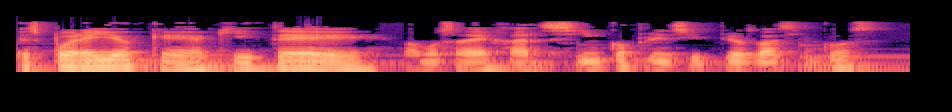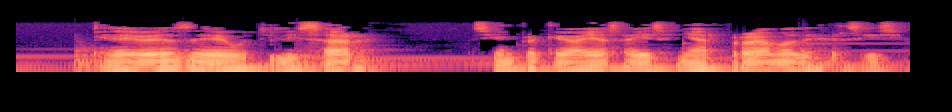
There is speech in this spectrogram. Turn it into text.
Es por ello que aquí te vamos a dejar cinco principios básicos que debes de utilizar siempre que vayas a diseñar programas de ejercicio.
